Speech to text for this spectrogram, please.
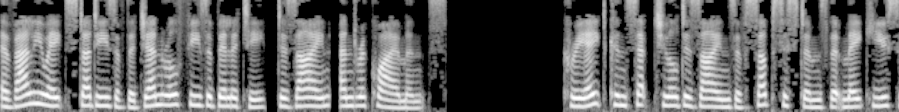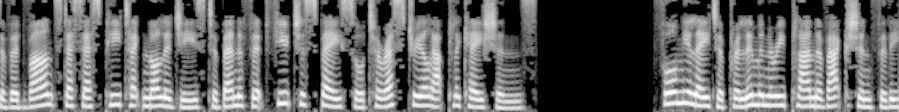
Evaluate studies of the general feasibility, design, and requirements create conceptual designs of subsystems that make use of advanced SSP technologies to benefit future space or terrestrial applications. Formulate a preliminary plan of action for the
